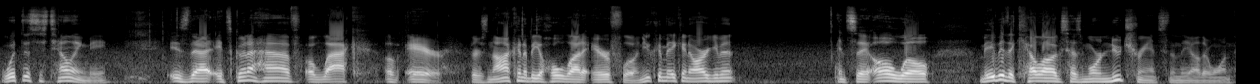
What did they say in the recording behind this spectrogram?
what this is telling me, is that it's going to have a lack of air. There's not going to be a whole lot of airflow. And you can make an argument and say, oh, well, maybe the Kellogg's has more nutrients than the other one.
